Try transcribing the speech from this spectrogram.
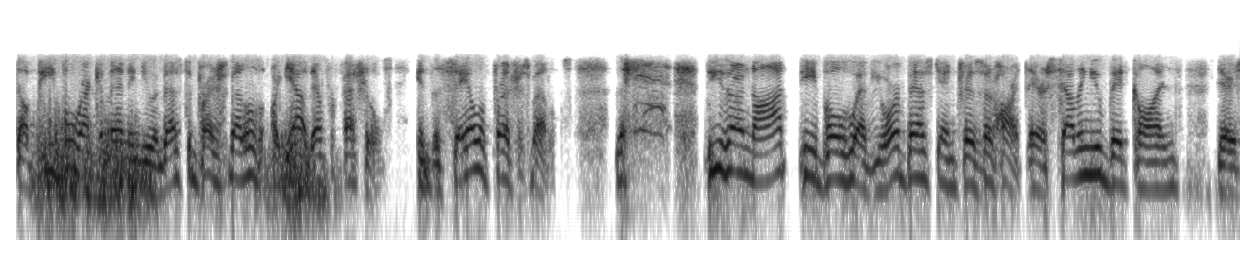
The people recommending you invest in precious metals are, yeah, they're professionals in the sale of precious metals. These are not people who have your best interests at heart. They are selling you bitcoins, they're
